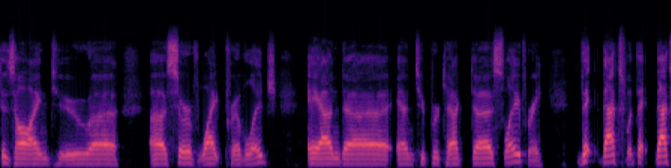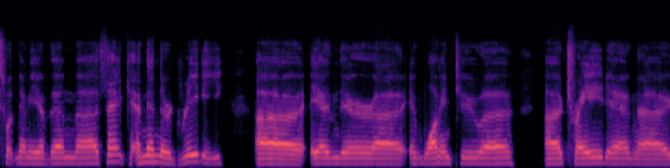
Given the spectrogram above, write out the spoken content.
designed to uh, uh, serve white privilege and uh, and to protect slavery. They, that's what they, that's what many of them think, and then they're greedy uh, and they're uh, wanting to uh, uh trade and uh,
